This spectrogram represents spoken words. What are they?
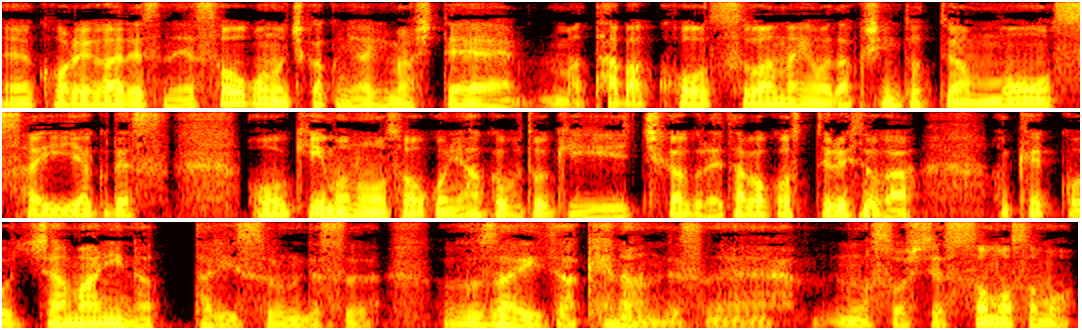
えーこれがですね、倉庫の近くにありまして、まあ、タバコを吸わない私にとってはもう最悪です。大きいものを倉庫に運ぶとき、近くでタバコ吸ってる人が結構邪魔になったりするんです。うざいだけなんですね。そしてそもそも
